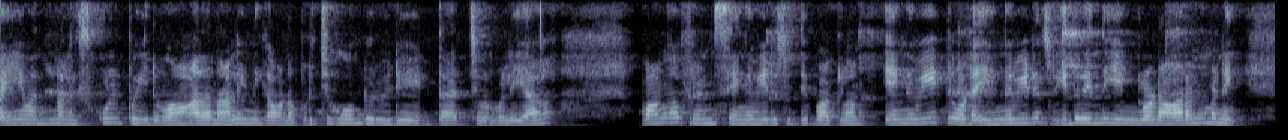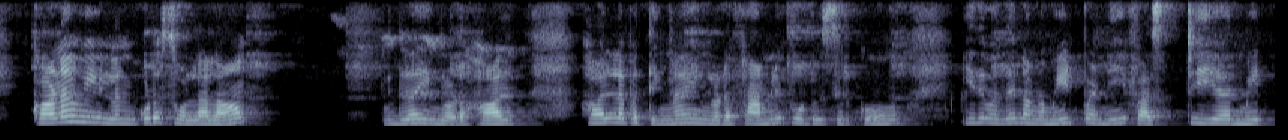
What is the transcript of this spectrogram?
பையன் வந்து நாளைக்கு ஸ்கூல் போயிடுவான். அதனால் இன்றைக்கி அவனை பிடிச்சி ஹோம் டூர் வீடியோ எடுத்தாச்சு ஒரு வழியாக வாங்க ஃப்ரெண்ட்ஸ் எங்கள் வீட்டை சுற்றி பார்க்கலாம். எங்கள் வீட்டோட எங்கள் வீடு இது வந்து எங்களோட அரண்மனை. கனவு இல்லைன்னு கூட சொல்லலாம். இதுதான் எங்களோட ஹால் ஹாலில் பார்த்திங்கன்னா எங்களோட ஃபேமிலி ஃபோட்டோஸ் இருக்கும். இது வந்து நாங்கள் மீட் பண்ணி first year meet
